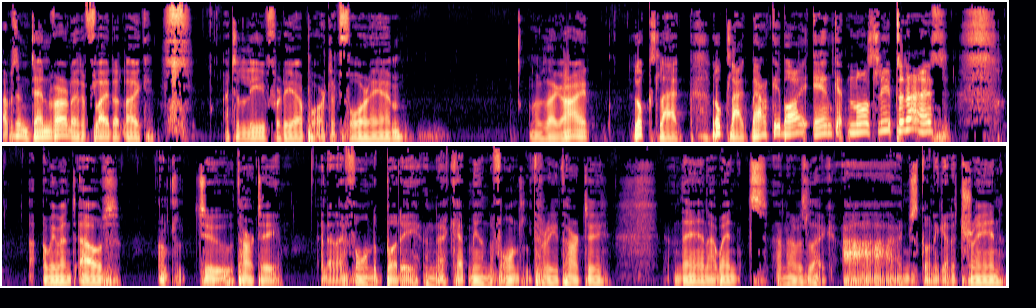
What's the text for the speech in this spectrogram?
I was in Denver and I had a flight at like, I had to leave for the airport at 4 a.m. I was like, all right, looks like, looks like Marky Boy ain't getting no sleep tonight and we went out until two thirty, and then I phoned a buddy, and that kept me on the phone until three thirty. And then I went, and I was like, ah, I'm just going to get a train.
